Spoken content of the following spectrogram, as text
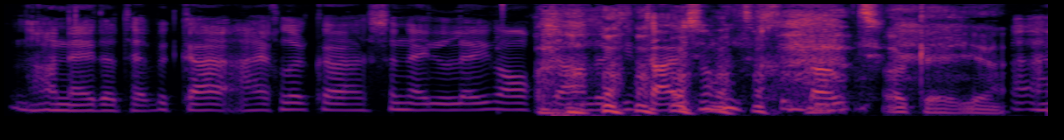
Nou nee, dat heb ik uh, eigenlijk uh, zijn hele leven al gedaan, dat hij thuis woont gekookt. Oké, okay, ja. Uh,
